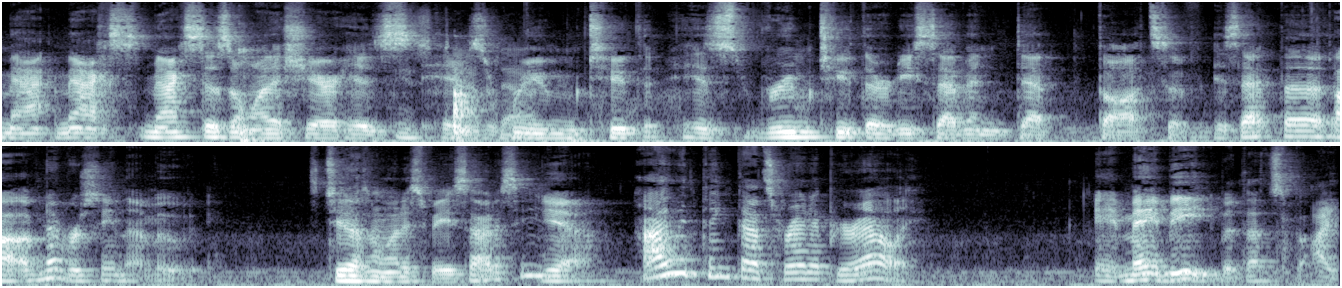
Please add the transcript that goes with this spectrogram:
Ma- Max Max doesn't want to share his his tapped out. room two his room two thirty seven depth thoughts of is that the Uh, I've never seen that movie. two thousand one a space odyssey? Yeah, I would think that's right up your alley. it may be, but that's I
